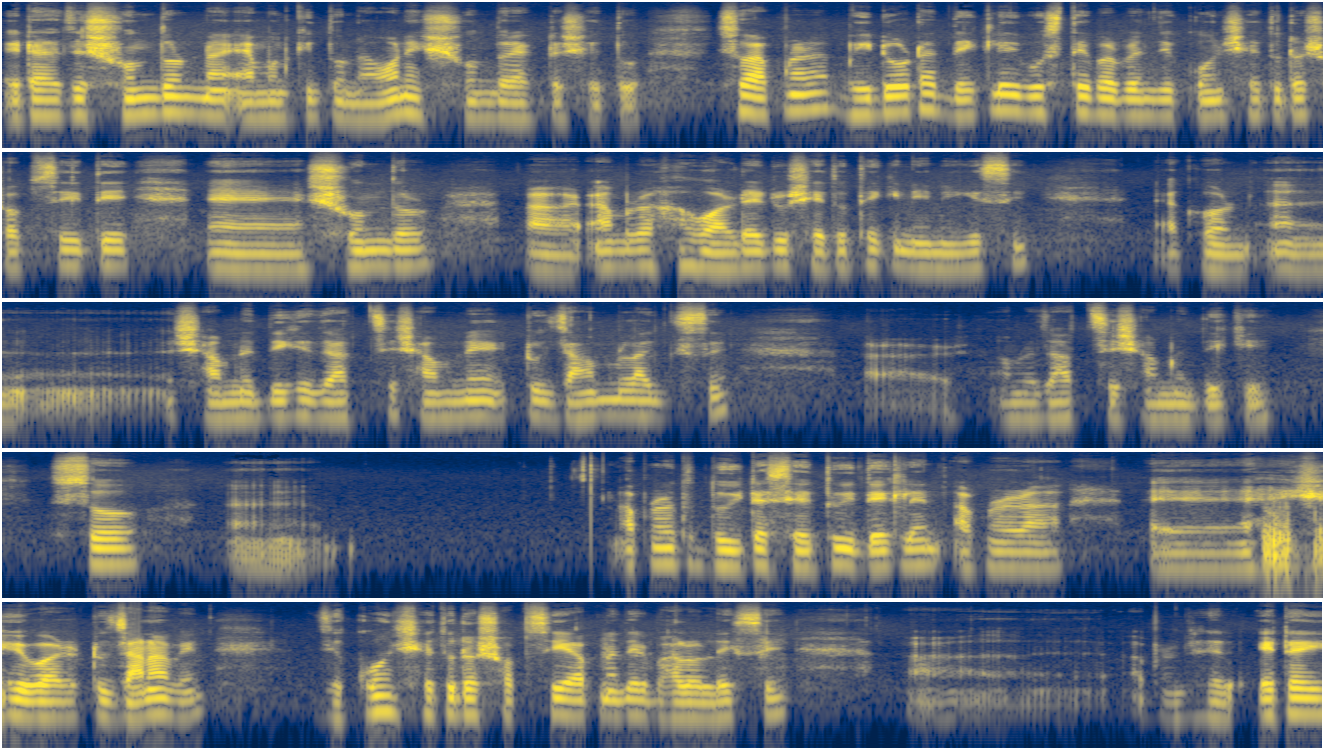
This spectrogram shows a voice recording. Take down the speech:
এটা যে সুন্দর না, এমন কিন্তু না, অনেক সুন্দর একটা সেতু। সো আপনারা ভিডিওটা দেখলেই বুঝতে পারবেন যে কোন সেতুটা সবচেয়েতে সুন্দর। আর আমরা অলরেডি সেতু থেকে নেমে গেছি। এখন সামনের দিকে যাচ্ছে, সামনে একটু জাম লাগছে। আর আমরা যাচ্ছি সামনের দিকে। সো আপনারা তো দুইটা সেতুই দেখলেন, আপনারা এবার একটু জানাবেন। যে কোন সেতুটা সবচেয়ে আপনাদের ভালো লেগছে? আপনাদের এটাই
